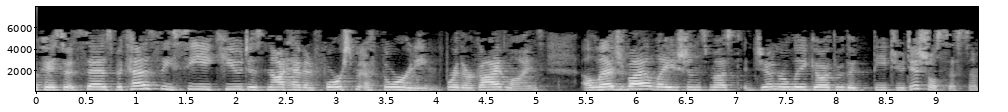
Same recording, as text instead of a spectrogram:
Okay, so it says because the CEQ does not have enforcement authority for their guidelines, alleged violations must generally go through the, the judicial system.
